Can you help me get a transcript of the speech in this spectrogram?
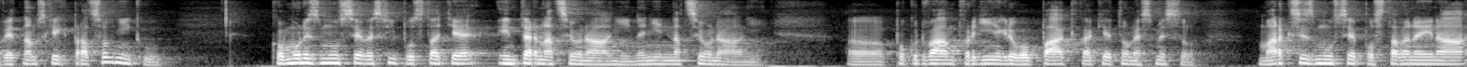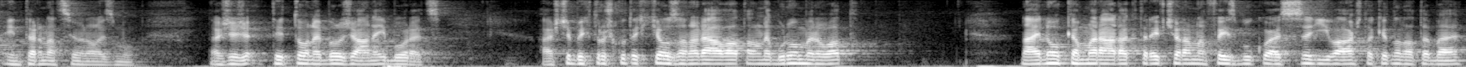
větnamských pracovníků. Komunismus je ve své podstatě internacionální, není nacionální. Eh, pokud vám tvrdí někdo opak, tak je to nesmysl. Marxismus je postavený na internacionalismu. Takže tyto nebyl žádný borec. A ještě bych trošku teď chtěl zanadávat, ale nebudu jmenovat, na jednoho kamaráda, který včera na Facebooku, a jestli se díváš, tak je to na tebe,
